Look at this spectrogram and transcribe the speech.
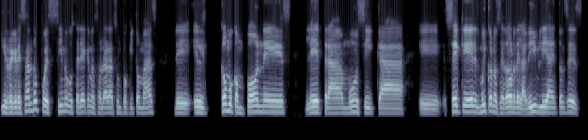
Y regresando, pues sí me gustaría que nos hablaras un poquito más de el cómo compones, letra, música. Eh, sé que eres muy conocedor de la Biblia, entonces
